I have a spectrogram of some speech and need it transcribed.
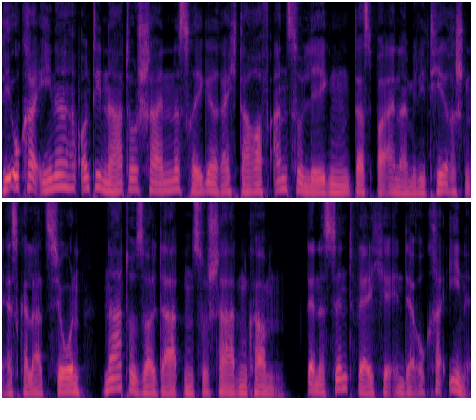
Die Ukraine und die NATO scheinen es regelrecht darauf anzulegen, dass bei einer militärischen Eskalation NATO-Soldaten zu Schaden kommen, denn es sind welche in der Ukraine.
